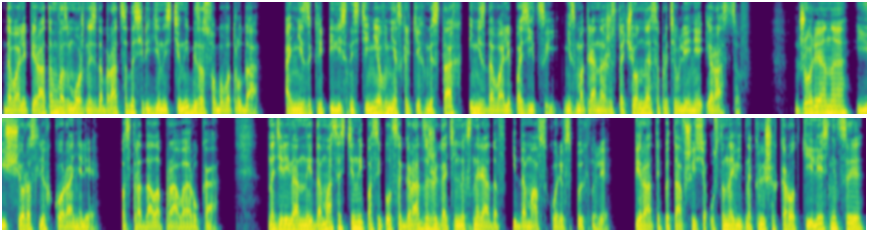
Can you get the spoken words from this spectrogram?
давали пиратам возможность добраться до середины стены без особого труда. Они закрепились на стене в нескольких местах и не сдавали позиций, несмотря на ожесточенное сопротивление ирасцев. Джориана еще раз легко ранили. Пострадала правая рука. На деревянные дома со стены посыпался град зажигательных снарядов, и дома вскоре вспыхнули. Пираты, пытавшиеся установить на крышах короткие лестницы,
